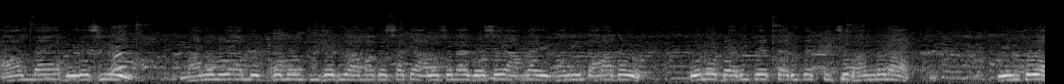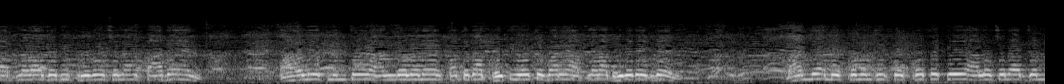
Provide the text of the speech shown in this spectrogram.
আমরা বলেছি মাননীয় মুখ্যমন্ত্রী যদি আমাদের সাথে আলোচনায় বসে আমরা এখানেই দাঁড়াবো, কোনো ব্যারিকেড ট্যারিকেড কিছু ভাঙবো না। কিন্তু আপনারা যদি প্ররোচনায় পাবেন তাহলে কিন্তু আন্দোলনের কতটা ক্ষতি হতে পারে আপনারা ভেবে দেখবেন। মাননীয় মুখ্যমন্ত্রীর পক্ষ থেকে আলোচনার জন্য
